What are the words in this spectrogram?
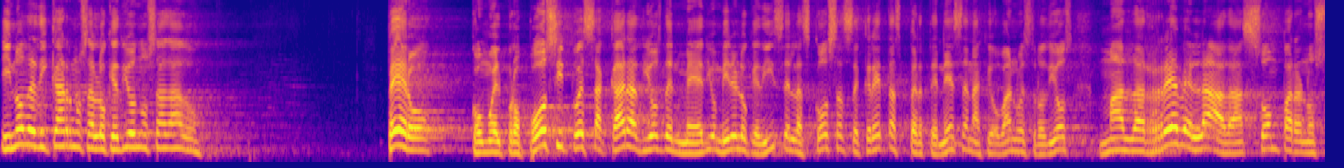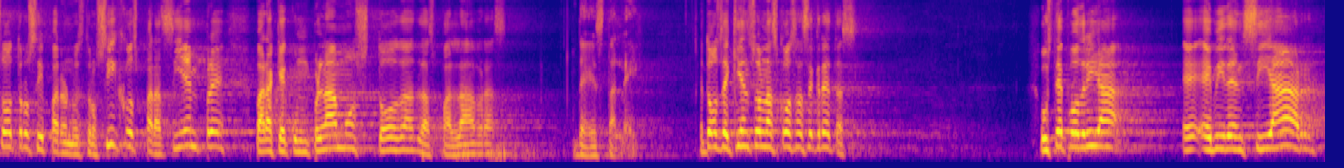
y no dedicarnos a lo que Dios nos ha dado? Pero como el propósito es sacar a Dios del medio, mire lo que dice, las cosas secretas pertenecen a Jehová nuestro Dios, mas las reveladas son para nosotros y para nuestros hijos para siempre, para que cumplamos todas las palabras de esta ley. Entonces, ¿de quién son las cosas secretas? Usted podría eh, evidenciar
